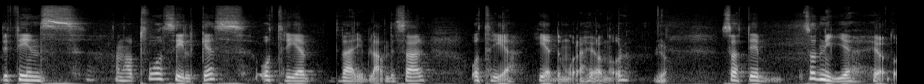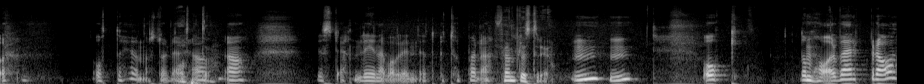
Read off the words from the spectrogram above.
Det finns, han har två silkes och tre dvärgblandisar och tre Hedemora hönor. Ja. Så att det är så nio hönor. Åtta hönor står det där. Åtta. Ja, ja, just det. Det ena var väl en av tupparna. Fem plus tre. Mm, mm. Och de har värpt bra,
